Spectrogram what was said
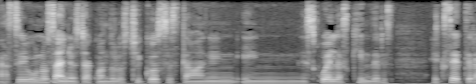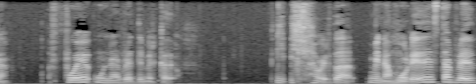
hace unos años, ya cuando los chicos estaban en, escuelas, kinders, etc., fue una red de mercadeo. Y, la verdad me enamoré de esta red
